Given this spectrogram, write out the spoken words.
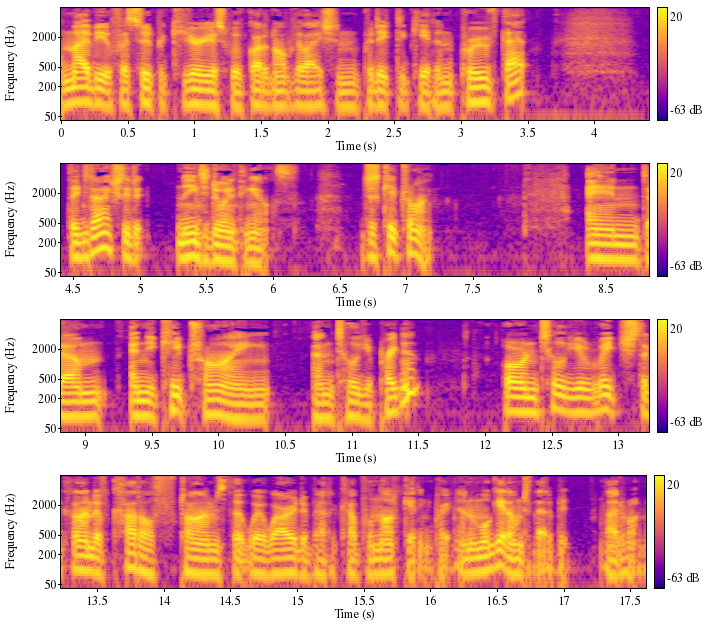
and maybe if we're super curious, we've got an ovulation predictor kit and proved that, then you don't actually need to do anything else. Just keep trying, and um, and you keep trying until you're pregnant. Or until you reach the kind of cut-off times that we're worried about a couple not getting pregnant, and we'll get onto that a bit later on.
